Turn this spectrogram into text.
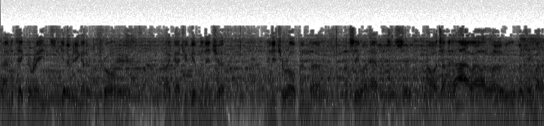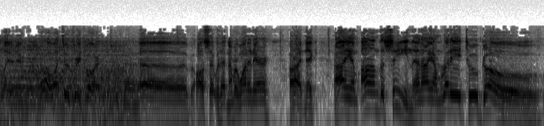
Time to take the reins and get everything under control here. By God, you give them an inch of an inch of rope, and uh, let's see what happens. It's, uh, oh, it's on the ah. Well, uh, but think about it later. There. Oh, one, two, three, four. Uh, all set with that number one in there. All right, Nick. I am on the scene, and I am ready to go.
